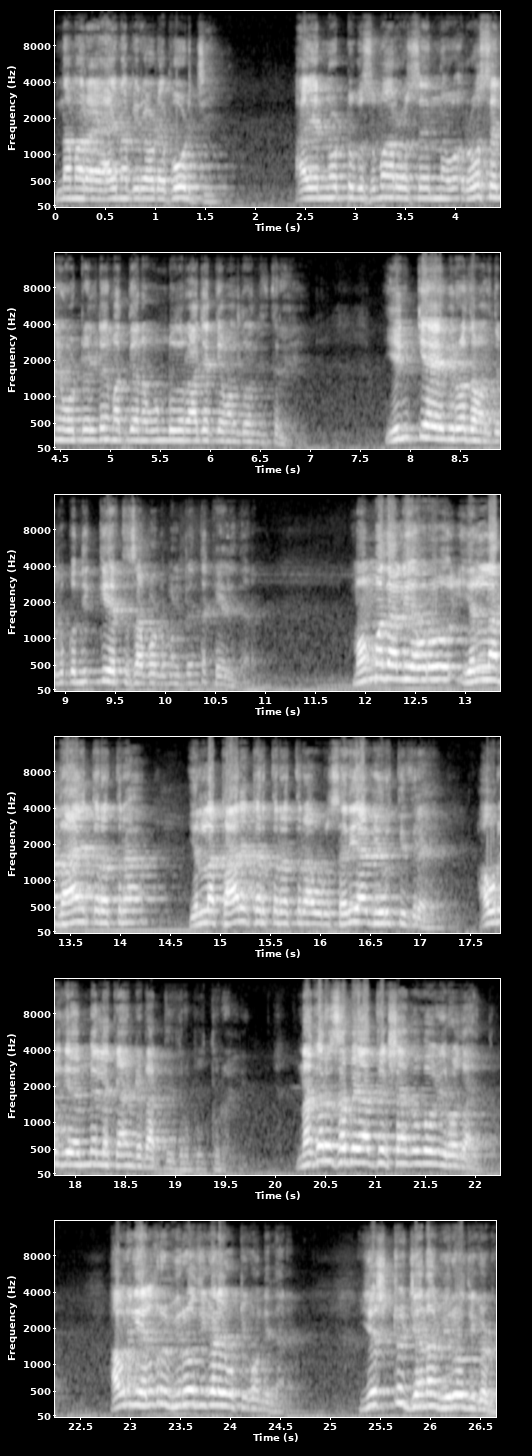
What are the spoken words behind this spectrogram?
ನಮ್ಮ ರಾಯ ಆಯ್ನ ಪಿರೋಡೆ ಪೋಡ್ಚಿ ಎನ್ನೊಟ್ಟಿಗೂ ಸುಮಾರು ರೋಸನ್ನು ರೋಸನಿ ಹೋಟೆಲ್ಡೆ ಮಧ್ಯಾಹ್ನ ಉಂಡು ರಾಜಕೀಯ ಮಲ್ತು ಬಂದಿರ್ತಾರೆ ಎಂಕೆ ವಿರೋಧ ಮಲ್ತು ಬೇಕು ನಿಕ್ಕಿ ಎತ್ತು ಸಪೋರ್ಟ್ ಮಲ್ಪೆ ಅಂತ ಕೇಳಿದ್ದಾರೆ. ಮೊಹಮ್ಮದ್ ಅಲಿ ಅವರು ಎಲ್ಲ ನಾಯಕರ ಹತ್ರ, ಎಲ್ಲ ಕಾರ್ಯಕರ್ತರ ಹತ್ರ ಅವರು ಸರಿಯಾಗಿ ಇರುತ್ತಿದ್ದರೆ ಅವರಿಗೆ ಎಂ ಎಲ್ ಎ ಕ್ಯಾಂಡಿಡೇಟ್ ಆಗ್ತಿದ್ರು ಪುತ್ತೂರಲ್ಲಿ. ನಗರಸಭೆ ಅಧ್ಯಕ್ಷ ಆಗುವ ವಿರೋಧ ಆಯಿತು. ಅವರಿಗೆ ಎಲ್ಲರೂ ವಿರೋಧಿಗಳೇ ಹುಟ್ಟಿಕೊಂಡಿದ್ದಾರೆ. ಎಷ್ಟು ಜನ ವಿರೋಧಿಗಳು?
